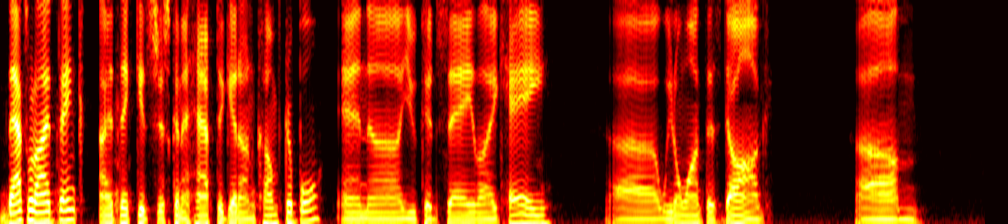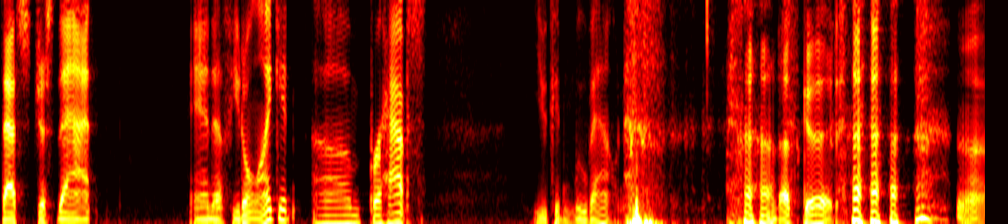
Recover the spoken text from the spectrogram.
That's what I think. I think it's just going to have to get uncomfortable, and uh, you could say like, "Hey, uh, we don't want this dog." Um, that's just that. And if you don't like it, um, perhaps you could move out. That's good. Uh,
